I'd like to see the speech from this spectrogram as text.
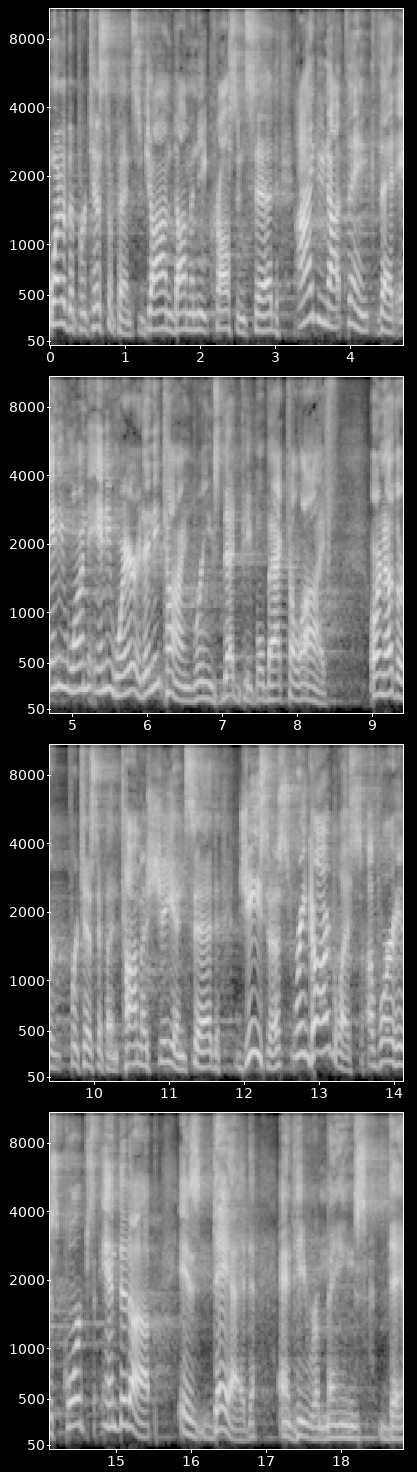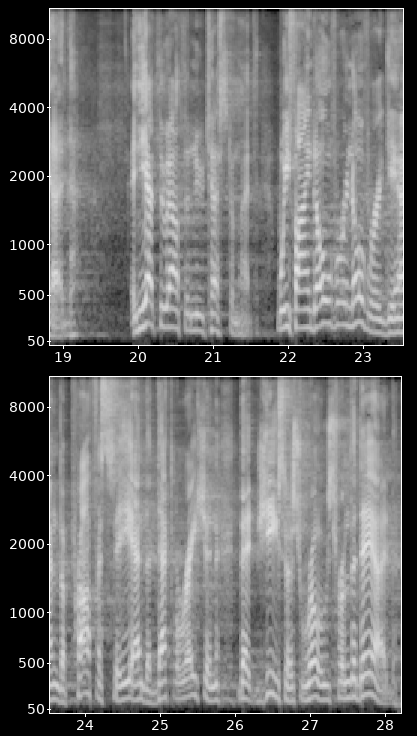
One of the participants, John Dominic Crossan, said, I do not think that anyone, anywhere, at any time brings dead people back to life. Or another participant, Thomas Sheehan, said, Jesus, regardless of where his corpse ended up, is dead and he remains dead. And yet, throughout the New Testament, we find over and over again the prophecy and the declaration that Jesus rose from the dead.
